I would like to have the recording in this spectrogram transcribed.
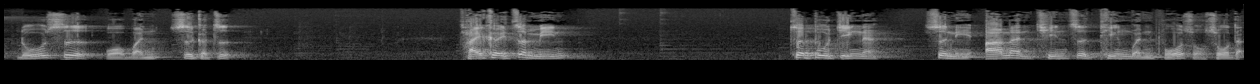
“如是我闻”四个字，才可以证明这部经呢是你阿难亲自听闻佛所说的，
